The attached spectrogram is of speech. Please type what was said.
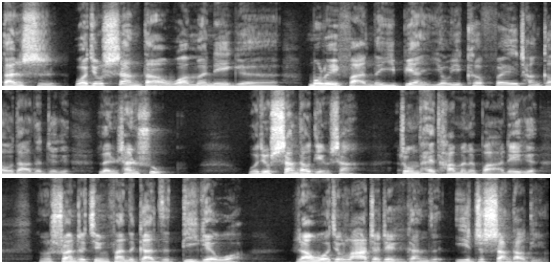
当时我就上到我们那个莫瑞凡的一边，有一棵非常高大的这个冷杉树，我就上到顶上。钟泰他们呢，把这个嗯拴着经幡的杆子递给我，然后我就拉着这个杆子一直上到顶，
